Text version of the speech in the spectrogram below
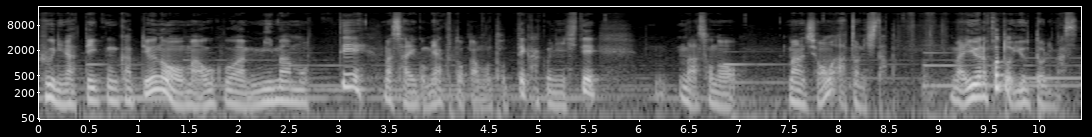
ふうになっていくんかっていうのを、まあ、大久保は見守って、まあ、最後脈とかも取って確認して、まあ、そのマンションを後にしたと、まあ、いうようなことを言っております。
